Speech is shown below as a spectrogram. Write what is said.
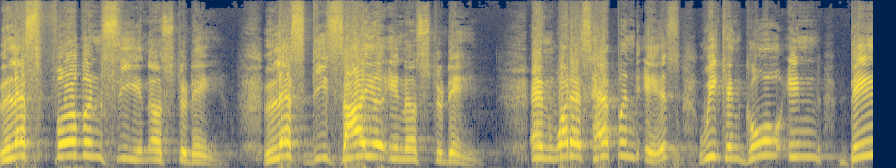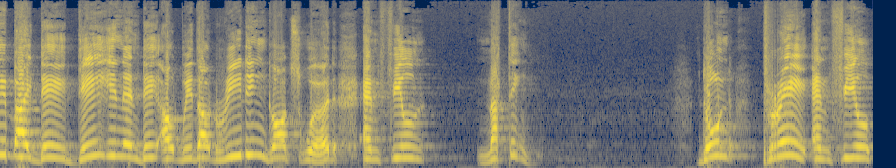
Less fervency in us today less desire in us today. And what has happened is we can go in day by day, day in and day out without reading God's word and feel nothing. Don't pray and feel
